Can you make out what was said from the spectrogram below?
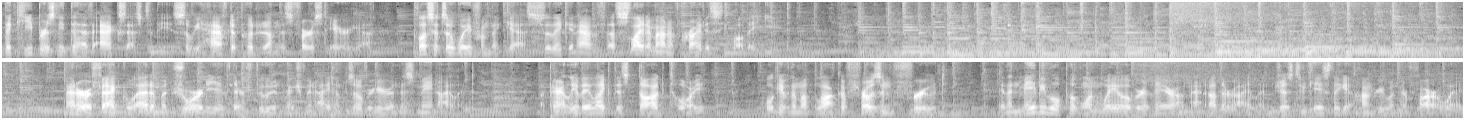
The keepers need to have access to these, so we have to put it on this first area. Plus it's away from the guests, so they can have a slight amount of privacy while they eat. Matter of fact, we'll add a majority of their food enrichment items over here on this main island. Apparently they like this dog toy. We'll give them a block of frozen fruit, and then maybe we'll put one way over there on that other island, just in case they get hungry when they're far away.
